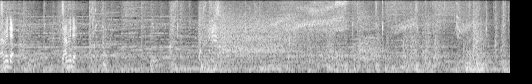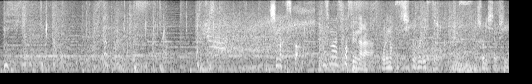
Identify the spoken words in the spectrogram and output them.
やめて。やめて。1万スパ1万スパするなら俺の欲しいものリストを処理してほしい。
